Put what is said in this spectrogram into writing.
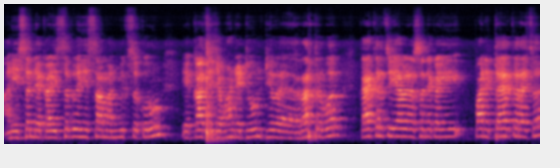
आणि संध्याकाळी सगळं हे सामान मिक्स करून काचेच्या भांड्यात ठेवून ठेव रात्रभर काय करायचं? यावेळेला संध्याकाळी पाणी तयार करायचं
